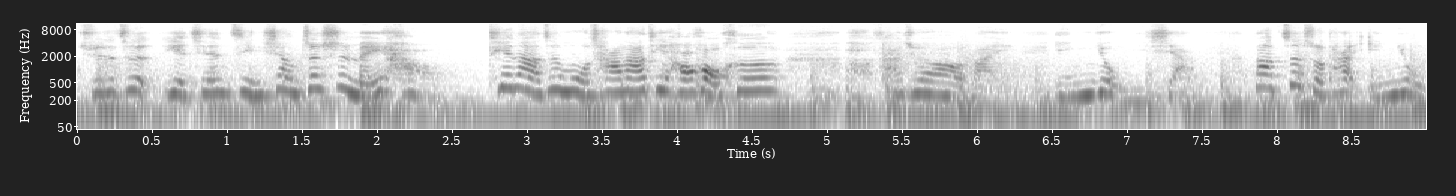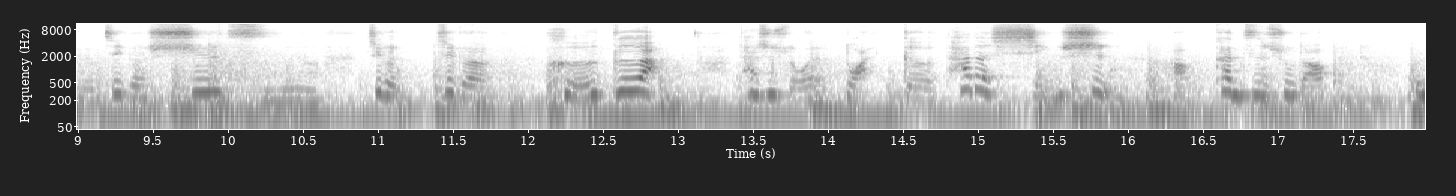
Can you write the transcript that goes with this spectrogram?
觉得这眼前的景象真是美好，天哪，这抹茶拿铁好好喝，好，他就要来吟咏一下。那这时候他吟咏的这个诗词呢，这个这个和歌啊。它是所谓的短歌，它的形式好看字数的哦，五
